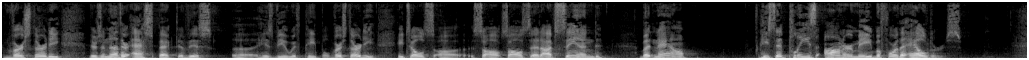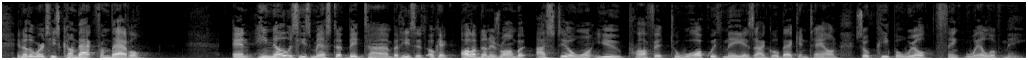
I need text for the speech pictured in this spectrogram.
In verse 30, there's another aspect of this, uh, his view with people. Verse 30, he told uh, Saul, Saul said, I've sinned, but now, he said, please honor me before the elders. In other words, he's come back from battle. And he knows he's messed up big time, but he says, okay, all I've done is wrong, but I still want you, prophet, to walk with me as I go back in town so people will think well of me.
